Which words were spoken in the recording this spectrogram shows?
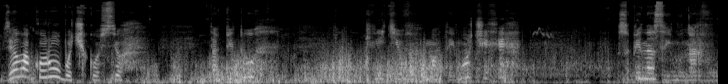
Взяла коробочку всю та піду квітів мати мочихи, собі на зиму нарву.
